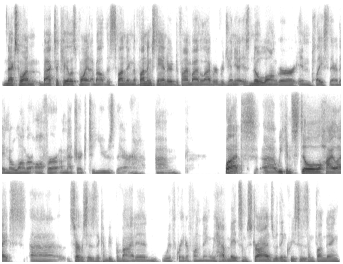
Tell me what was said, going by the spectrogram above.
next one, back to Kayla's point about this funding, the funding standard defined by the Library of Virginia is no longer in place there. They no longer offer a metric to use there. Um, but uh, we can still highlight uh, services that can be provided with greater funding. We have made some strides with increases in funding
